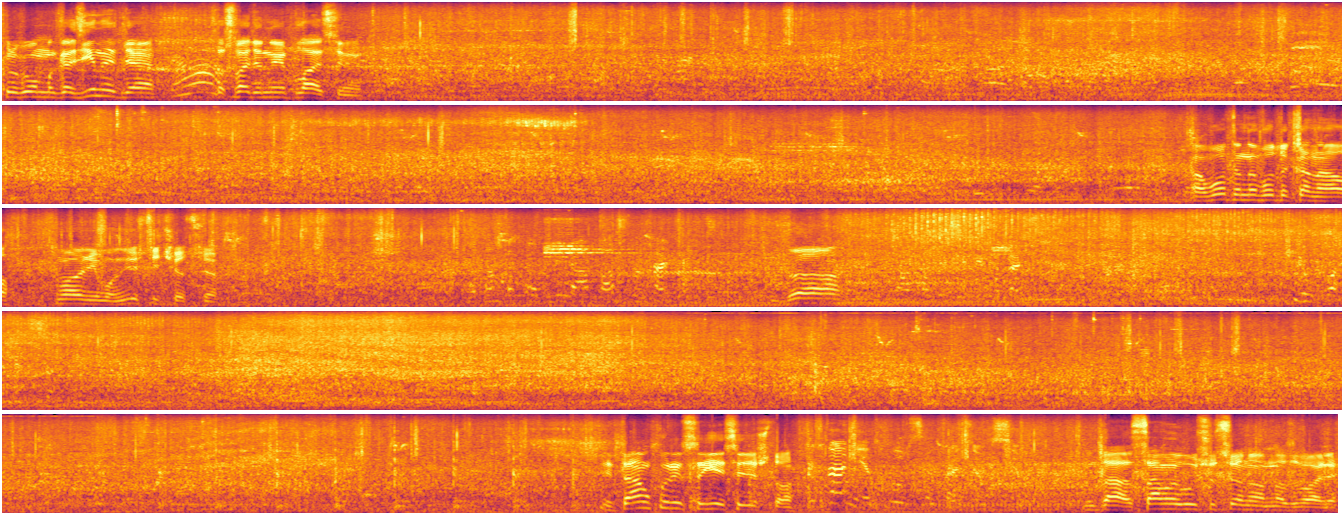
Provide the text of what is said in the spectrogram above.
Кругом магазины для со свадебными платьями. А вот он и водоканал. Смотри, вон, видишь, течет все. А там такая плита ходить. Да. Мама высели магазины. И там курица есть или что? Да нет, пройдемся. Ну Да, самую лучшую цену нам назвали.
